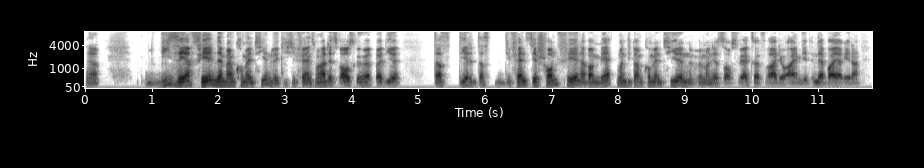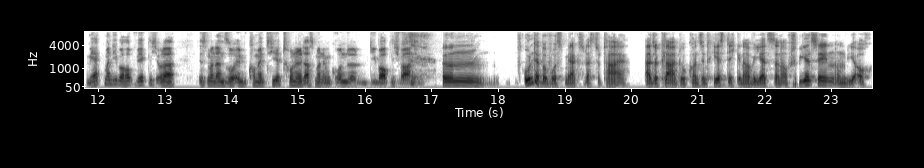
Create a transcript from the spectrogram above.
Ja. Wie sehr fehlen denn beim Kommentieren wirklich die Fans? Man hat jetzt rausgehört bei dir, dass dir, dass die Fans dir schon fehlen, aber merkt man die beim Kommentieren, wenn man jetzt aufs Werkself-Radio eingeht, in der Bayer Arena, merkt man die überhaupt wirklich oder ist man dann so im Kommentiertunnel, dass man im Grunde die überhaupt nicht wahrnimmt? Ähm, unterbewusst merkst du das total. Also klar, du konzentrierst dich genau wie jetzt dann auf Spielszenen, um die auch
